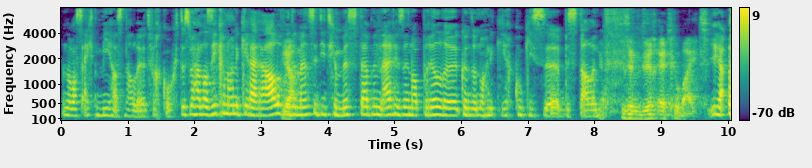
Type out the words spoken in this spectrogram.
En dat was echt mega snel uitverkocht. Dus we gaan dat zeker nog een keer herhalen voor Ja. de mensen die het gemist hebben. Ergens in april eh kunnen nog een keer cookies eh, bestellen. Ja, ze zijn de deur uitgewaaid. Ja.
